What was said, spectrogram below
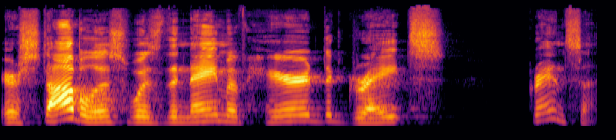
Aristobulus was the name of Herod the Great's grandson.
